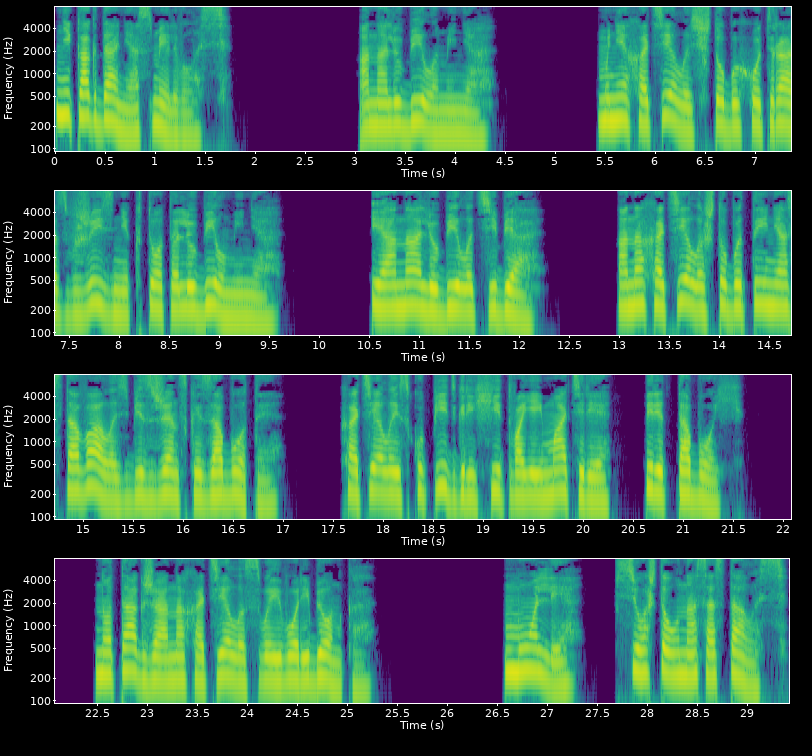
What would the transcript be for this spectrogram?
Никогда не осмеливалась. Она любила меня. Мне хотелось, чтобы хоть раз в жизни кто-то любил меня. И она любила тебя. Она хотела, чтобы ты не оставалась без женской заботы. Хотела искупить грехи твоей матери перед тобой. Но также она хотела своего ребенка. Молли — все, что у нас осталось.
